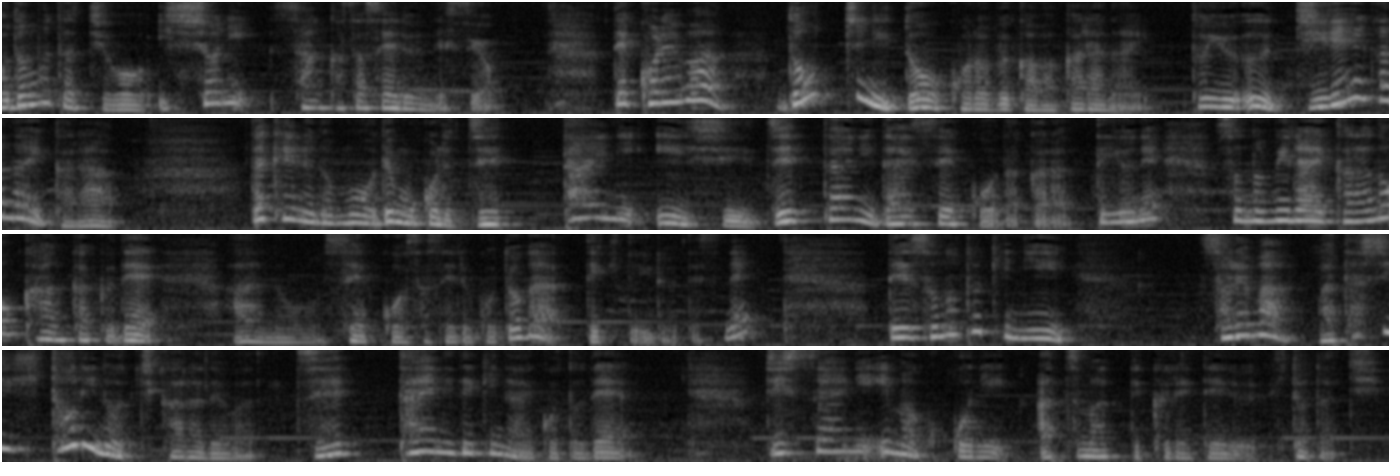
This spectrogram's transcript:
子どもたちを一緒に参加させるんですよ。でこれはどっちにどう転ぶかわからないという事例がないからだけれどもでもこれ絶対にいいし絶対に大成功だからっていうねその未来からの感覚であの成功させることができているんですね。でその時にそれは私一人の力では絶対にできないことで実際に今ここに集まってくれている人たち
